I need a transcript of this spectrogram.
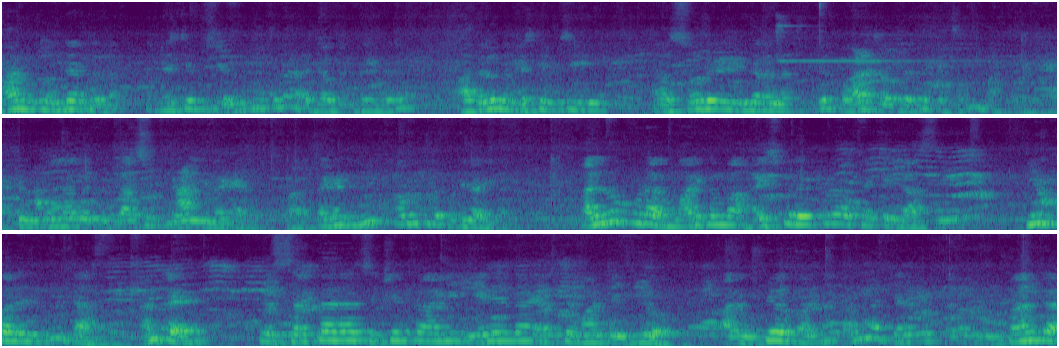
ನಾನು ಒಂದೇ ಅಂತಲ್ಲ. ಎಸ್ ಡಿ ಎಂ ಸಿ ಎಲ್ಲರಿಗೂ ಕೂಡ ಜವಾಬ್ದಾರಿ ಇದ್ದಾರೆ ಅದರಲ್ಲೂ ನಮ್ಮ ಎಸ್ ಡಿ ಎಂ ಸಿ ಸೋದರಿ ಇದ್ದಾರಲ್ಲ ಇದು ಭಾಳ ಜವಾಬ್ದಾರಿ ಕೆಲಸ ಮಾಡ್ತಾರೆ. ಕ್ಲಾಸು ಸೆಕೆಂಡ್ ಅವರು ಕೂಡ ಕೊಟ್ಟಿದ್ದಾರೆ ಈಗ. ಅಲ್ಲೂ ಕೂಡ ಮಾರಿಕಂಬ ಹೈಸ್ಕೂಲಲ್ಲಿ ಕೂಡ ಸಂಖ್ಯೆ ಜಾಸ್ತಿ ಪಿ ಯು ಕಾಲೇಜಲ್ಲಿ ಕೂಡ ಜಾಸ್ತಿ. ಅಂದರೆ ಸರ್ಕಾರ ಶಿಕ್ಷಣಕ್ಕಾಗಿ ಏನೆಲ್ಲ ವ್ಯವಸ್ಥೆ ಮಾಡ್ತಾ ಇದೆಯೋ ಅದರ ಉಪಯೋಗವನ್ನು ಎಲ್ಲ ಜನಗಳು ತಗೊಳ್ಳೋದ್ರ ಮುಖಾಂತರ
